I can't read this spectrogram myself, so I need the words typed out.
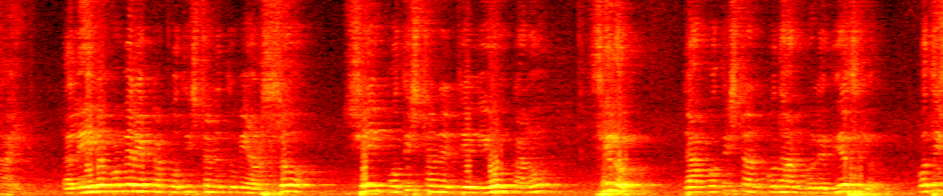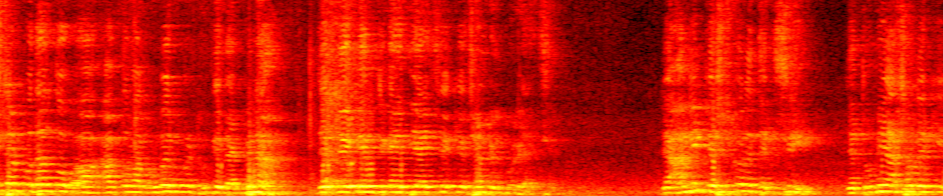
নাই। তাহলে এই রকমের একটা প্রতিষ্ঠানে তুমি আসছো, সেই প্রতিষ্ঠানের যে নিয়ম কানুন ছিল, যা প্রতিষ্ঠান প্রধান বলে দিয়েছিল, প্রতিষ্ঠান প্রধান তো আর তোমার রুমে রুমে ঢুকে দেখবে না। যে আমি টেস্ট করে দেখছি যে তুমি আসলে কি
